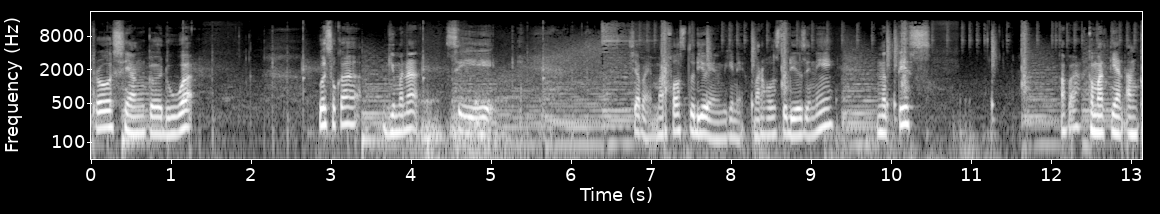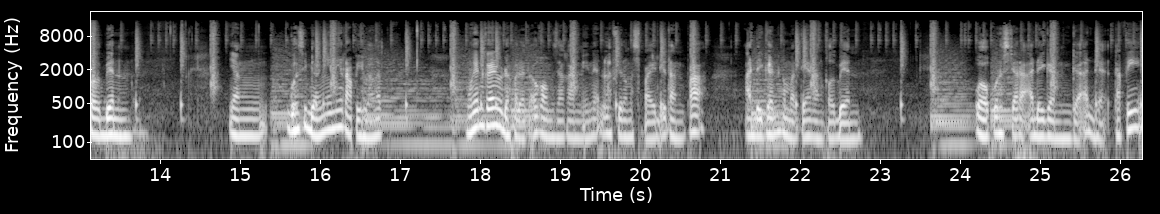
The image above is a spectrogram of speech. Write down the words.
Terus yang kedua gue suka gimana si siapa ya? Marvel Studio yang bikin ya. Marvel Studios ini ngetis apa? Kematian Uncle Ben yang gue sih bilangnya ini rapih banget. Mungkin kalian udah pada tahu kalau misalkan ini adalah film Spidey tanpa adegan kematian Uncle Ben. Walaupun secara adegan nggak ada tapi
